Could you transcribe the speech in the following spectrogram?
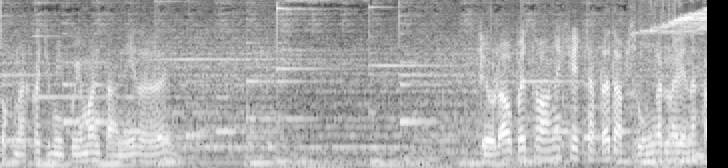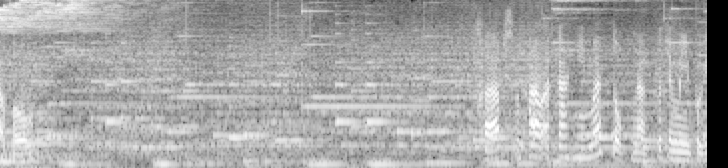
ตกหนักก็จะมีปุยมอนตามนี้เลย เดี๋ยวเราไปต่อในเขตจับระดับสูงกันเลยนะครับผม ครับสภาพอากาศหิมะตกหนักก็จะมีโปเก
